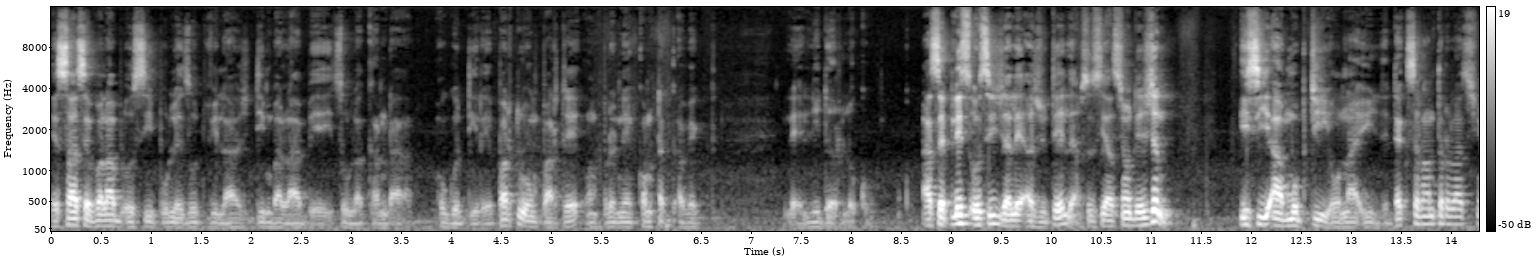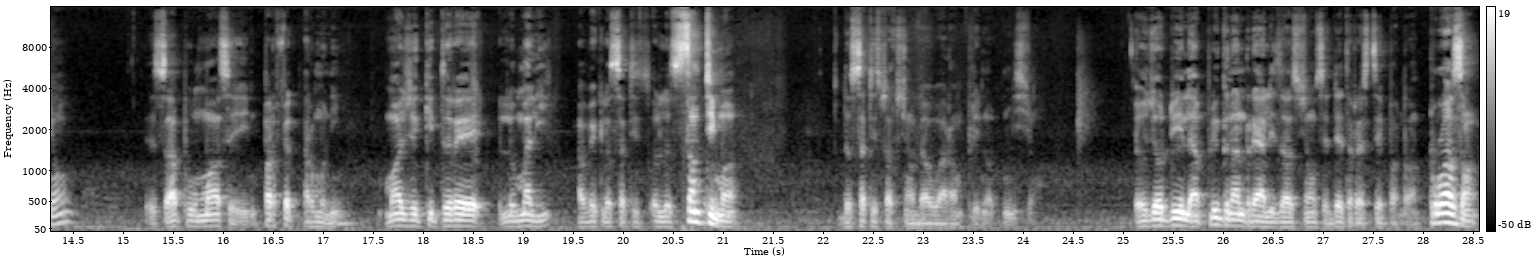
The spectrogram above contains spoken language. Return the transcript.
Et ça, c'est valable aussi pour les autres villages, Dimbalabe, Zulakanda, Ogodire. Partout où on partait, on prenait contact avec les leaders locaux. À cette liste aussi, j'allais ajouter l'association des jeunes. Ici à Mopti, on a eu d'excellentes relations. Et ça, pour moi, c'est une parfaite harmonie. Moi, je quitterai le Mali avec le, le sentiment de satisfaction d'avoir rempli notre mission. Aujourd'hui, la plus grande réalisation, c'est d'être resté pendant trois ans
